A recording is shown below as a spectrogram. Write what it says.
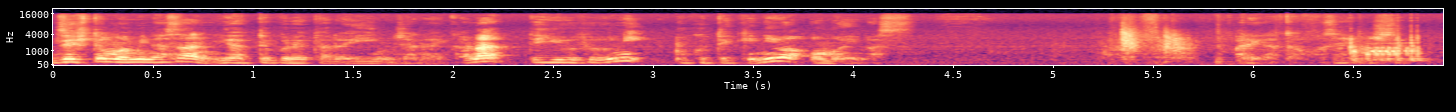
ぜひとも皆さんやってくれたらいいんじゃないかなっていうふうに僕的には思います。ありがとうございました。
